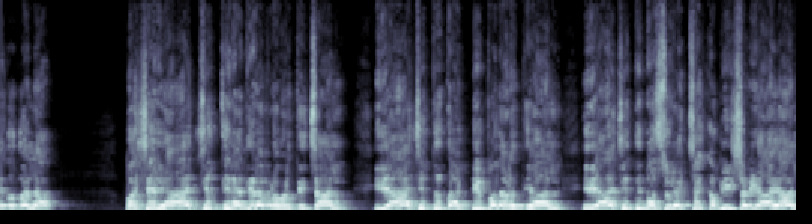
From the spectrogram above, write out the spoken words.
എന്നൊന്നുമല്ല. പക്ഷെ രാജ്യത്തിനെതിരെ പ്രവർത്തിച്ചാൽ രാജ്യത്ത് തട്ടിപ്പ് നടത്തിയാൽ രാജ്യത്തിന്റെ സുരക്ഷയ്ക്ക് ഭീഷണിയായാൽ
